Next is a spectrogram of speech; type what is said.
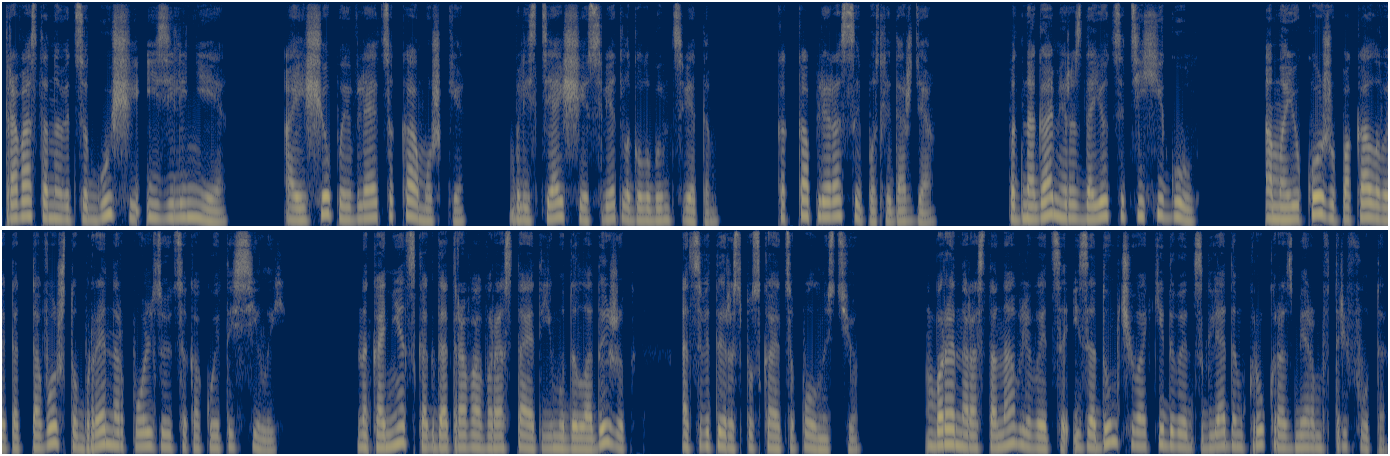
Трава становится гуще и зеленее, а еще появляются камушки, блестящие светло-голубым цветом, как капли росы после дождя. Под ногами раздается тихий гул, а мою кожу покалывает от того, что Бреннер пользуется какой-то силой. Наконец, когда трава вырастает ему до лодыжек, а цветы распускаются полностью, Бреннер останавливается и задумчиво окидывает взглядом круг размером в три фута,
